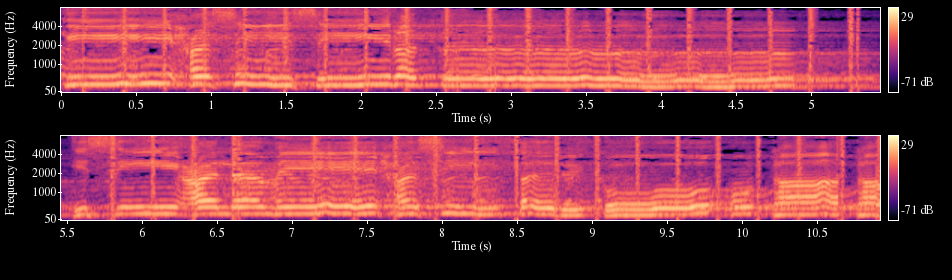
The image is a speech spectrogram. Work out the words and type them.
کی حسی سیرت اسی علم حسی تر کو اٹھا تھا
